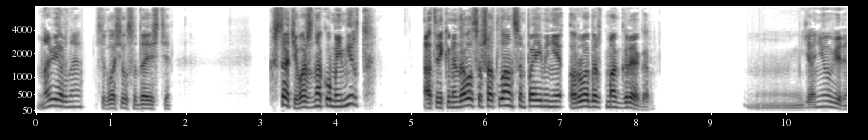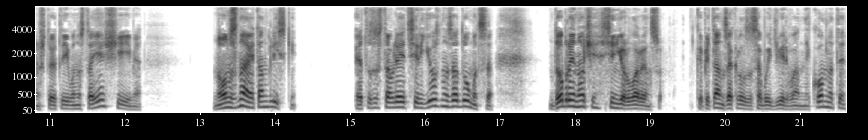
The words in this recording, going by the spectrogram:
Наверное, согласился Даэсти. Кстати, ваш знакомый Мирт отрекомендовался шотландцем по имени Роберт МакГрегор. Я не уверен, что это его настоящее имя, но он знает английский. Это заставляет серьезно задуматься. Доброй ночи, сеньор Лоренцо. Капитан закрыл за собой дверь ванной комнаты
